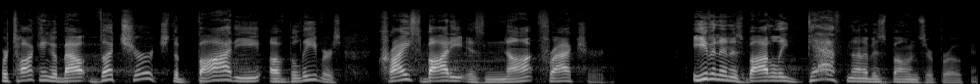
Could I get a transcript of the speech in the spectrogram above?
We're talking about the church, the body of believers. Christ's body is not fractured. Even in his bodily death, none of his bones are broken.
